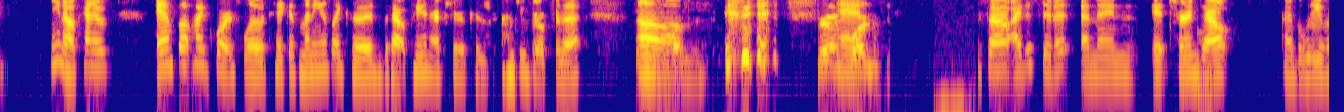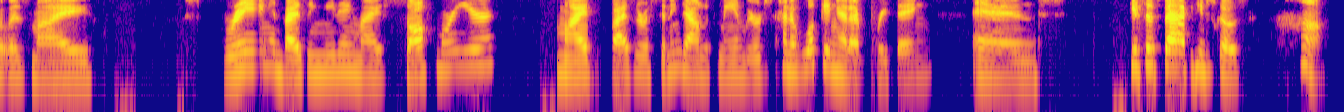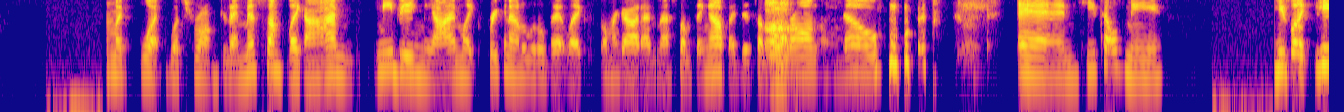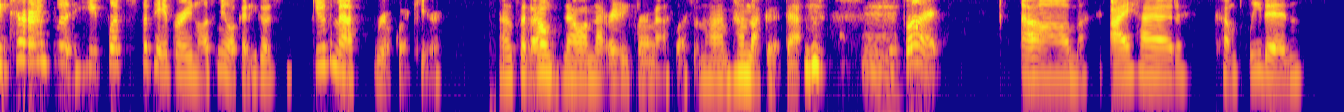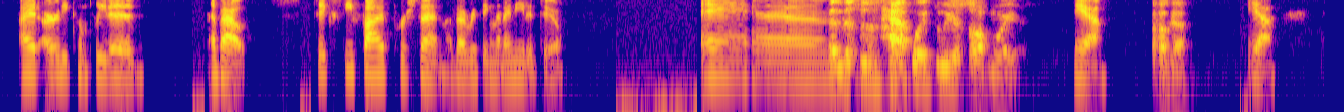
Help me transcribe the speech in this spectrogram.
you know, kind of amp up my course load, take as many as I could without paying extra because I'm too broke for that. Um, Very important. So I just did it, and then it turns out, I believe it was my spring advising meeting, my sophomore year my advisor was sitting down with me and we were just kind of looking at everything and he sits back and he just goes huh i'm like what what's wrong did i miss something like i'm me being me i'm like freaking out a little bit like oh my god i messed something up i did something uh wrong oh no and he tells me he's like he turns the he flips the paper and lets me look at it he goes do the math real quick here And I said, "Oh no, I'm not ready for a math lesson. I'm I'm not good at that." Mm. But um, I had completed. I had already completed about sixty-five percent of everything that I needed to. And and this is halfway through your sophomore year. Yeah. Okay. Yeah.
